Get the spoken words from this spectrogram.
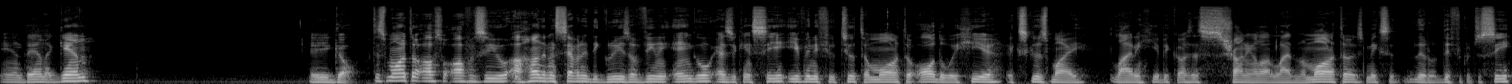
and then again there you go. This monitor also offers you 170 degrees of viewing angle as you can see even if you tilt the monitor all the way here. Excuse my lighting here because it's shining a lot of light on the monitor. It makes it a little difficult to see.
